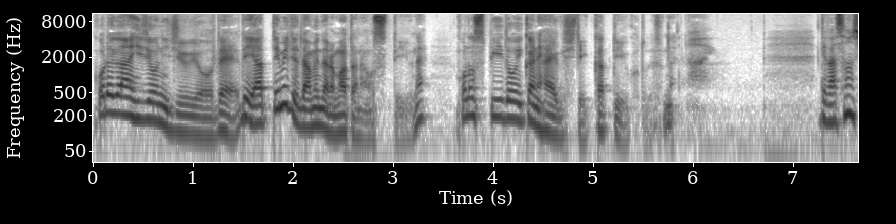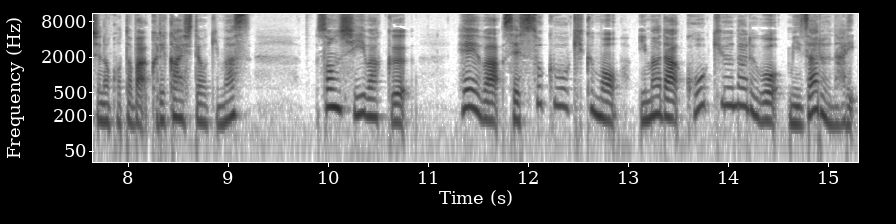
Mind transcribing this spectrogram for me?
これが非常に重要で、で、やってみてダメならまた直すっていうね。このスピードをいかに速くしていくかっていうことですね。はい、では、孫子の言葉繰り返しておきます。孫子曰く、兵は拙速を聞くも、未だ高級なるを見ざるなり。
